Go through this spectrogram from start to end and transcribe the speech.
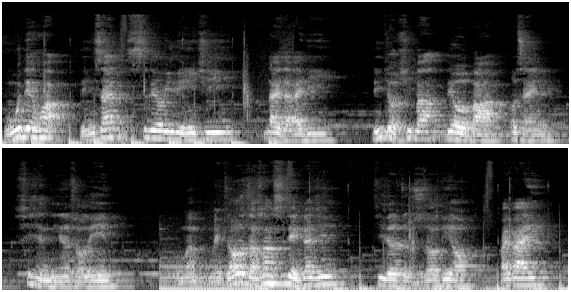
服务电话零三四六一零一七，赖的 ID 零九七八六二八二三一。谢谢您的收听，我们每周二早上十点更新，记得准时收听哦。拜拜。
